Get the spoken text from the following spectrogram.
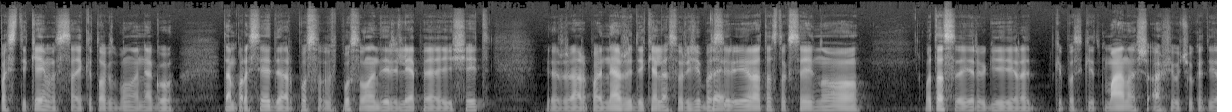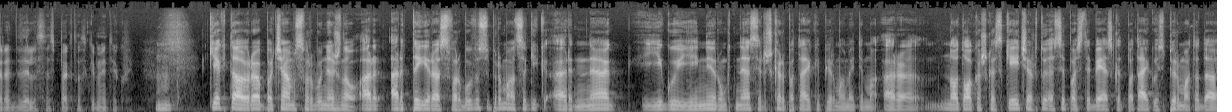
pasitikėjimas visai kitoks būna negu tam prasėdė ar pus, pusvalandį ir liepia išeiti ir arba nežaidė kelias varžybas Taip. ir yra tas toksai, nu, va tas irgi yra, kaip pasakyti, man aš, aš jaučiu, kad yra didelis aspektas kaip metikui. Mhm. Kiek tau yra pačiam svarbu, nežinau, ar, ar tai yra svarbu visų pirma, atsakyk, ar ne, jeigu įeini rungtynes ir iškart pataikai pirmą metimą, ar nuo to kažkas keičia, ar tu esi pastebėjęs, kad pataikus pirmą tada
